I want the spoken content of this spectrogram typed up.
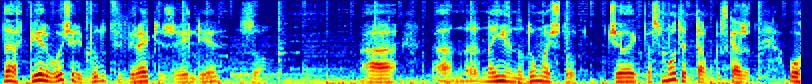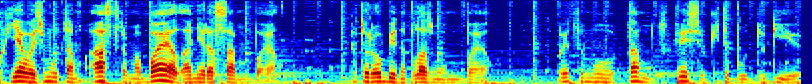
Да, в первую очередь будут выбирать железо. А, а наивно думать, что человек посмотрит там и скажет, ох, я возьму там Astra Mobile, а не Rosa Mobile, которые обе на Plasma Mobile. Поэтому там, скорее всего, какие-то будут другие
